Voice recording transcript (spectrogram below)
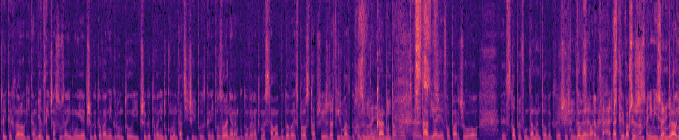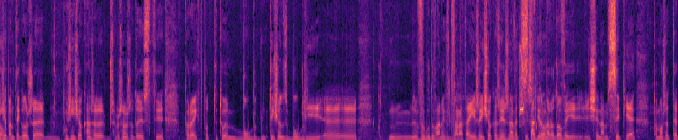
tej technologii. Tam więcej czasu zajmuje przygotowanie gruntu i przygotowanie dokumentacji, czyli pozyskanie pozwolenia na budowę. Natomiast sama budowa jest prosta. Przyjeżdża firma z gotowymi łukami, budowę jest- stawia je w oparciu o stopy fundamentowe, które wcześniej Dobrze, wylewa. dobrze, ale czy, nakrywa to przepraszam, panie ministrze, nie boi się pan tego, że później się okaże, przepraszam, że to jest y, projekt pod tytułem bub, Tysiąc bubli k- mm, wybudowanych w dwa lata. Jeżeli się okazuje, że nawet Wszystko- stadion narodowy się nam sypie, to może te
